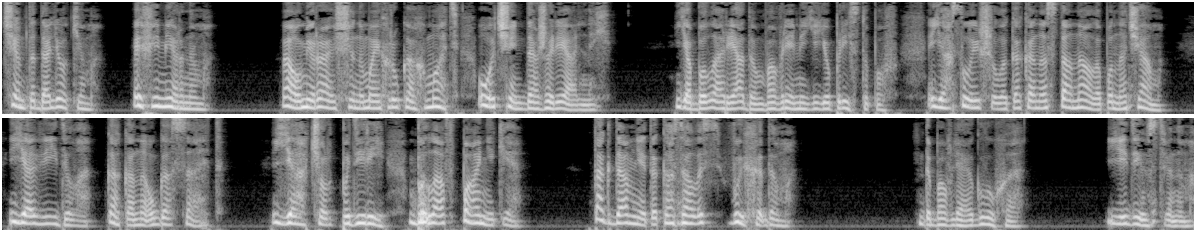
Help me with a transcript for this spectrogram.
чем-то далеким, эфемерным, а умирающая на моих руках мать очень даже реальной. Я была рядом во время ее приступов. Я слышала, как она стонала по ночам. Я видела, как она угасает. Я, черт подери, была в панике. Тогда мне это казалось выходом. Добавляю глухо. Единственным.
